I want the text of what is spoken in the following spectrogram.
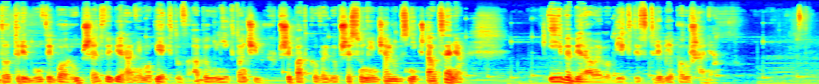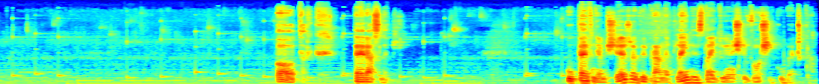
do trybu wyboru przed wybieraniem obiektów, aby uniknąć ich przypadkowego przesunięcia lub zniekształcenia. I wybierałem obiekty w trybie poruszania. Tak, teraz lepiej. Upewniam się, że wybrane plany znajdują się w osi kubeczka.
